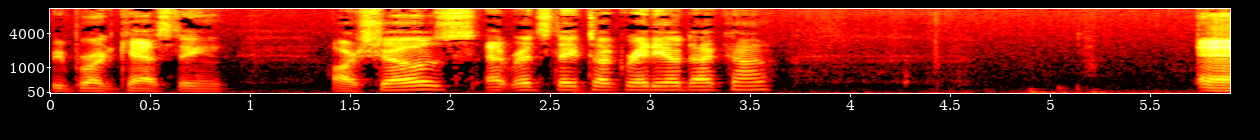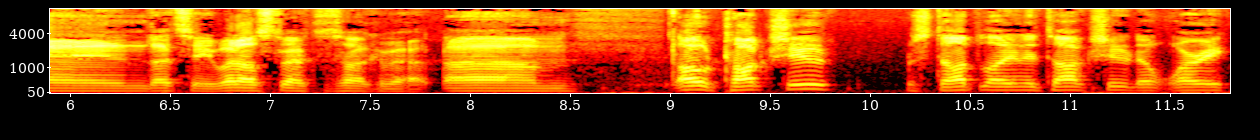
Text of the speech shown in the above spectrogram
rebroadcasting our shows at RedStateTalkRadio.com. And let's see, what else do I have to talk about? Um, oh, TalkShoe. We're still uploading the TalkShoe. Don't worry.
